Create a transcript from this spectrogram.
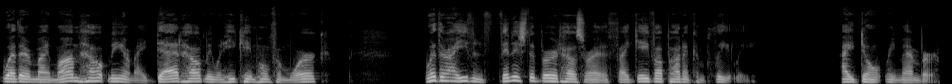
Whether my mom helped me or my dad helped me when he came home from work, whether I even finished the birdhouse or if I gave up on it completely, I don't remember.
